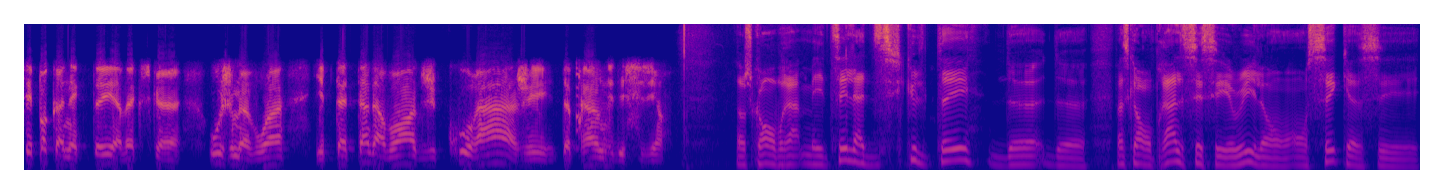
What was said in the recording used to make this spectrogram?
c'est pas connecté avec ce que où je me vois, il est peut-être temps d'avoir du courage et de prendre des décisions. Non, je comprends. Mais tu sais, la difficulté de. de parce qu'on prend le C-Series, là, on, on sait que c'est.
